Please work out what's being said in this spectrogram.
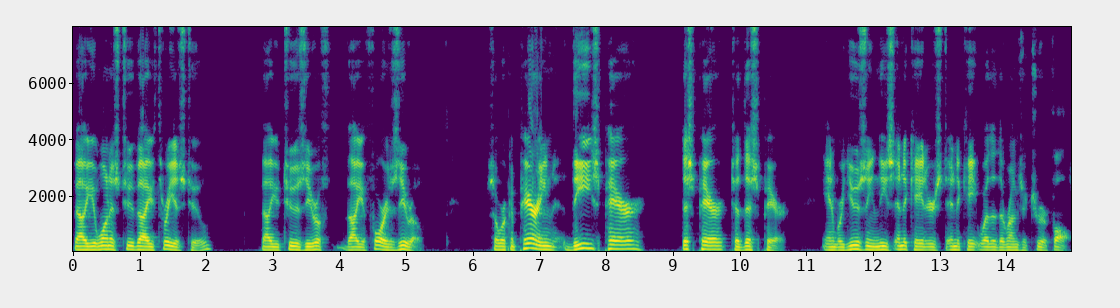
Value 1 is 2, value 3 is 2, value 2 is 0, value 4 is 0. So we're comparing these pair, this pair to this pair. And we're using these indicators to indicate whether the rungs are true or false.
